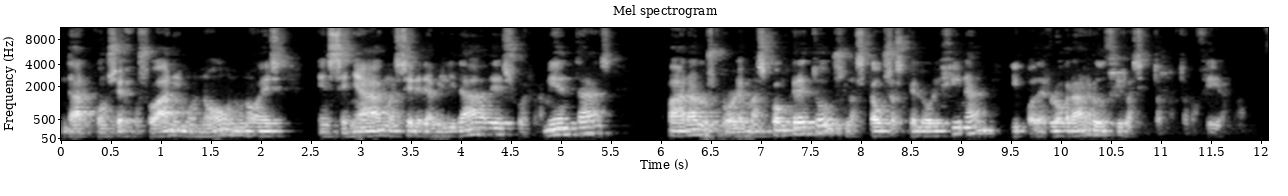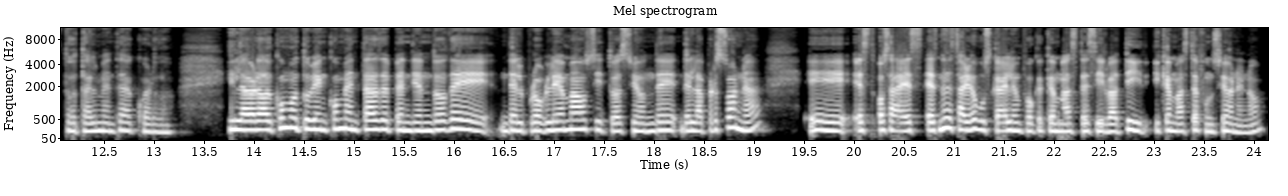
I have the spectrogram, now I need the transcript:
dar consejos o ánimo, no, no es enseñar una serie de habilidades o herramientas para los problemas concretos, las causas que lo originan y poder lograr reducir la sintomatología. Totalmente de acuerdo. Y la verdad, como tú bien comentas, dependiendo de, del problema o situación de, de la persona, eh, es, o sea, es, es, necesario buscar el enfoque que más te sirva a ti y que más te funcione, ¿no?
